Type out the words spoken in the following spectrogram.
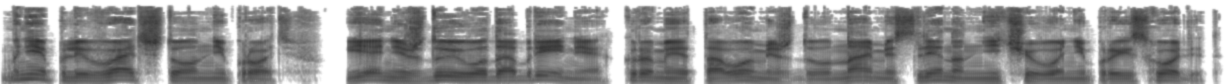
Мне плевать, что он не против. Я не жду его одобрения. Кроме того, между нами с Леннон ничего не происходит.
